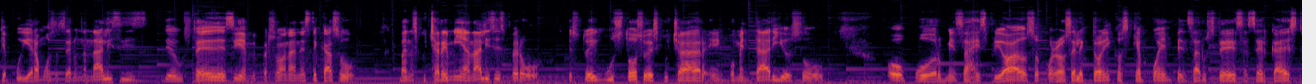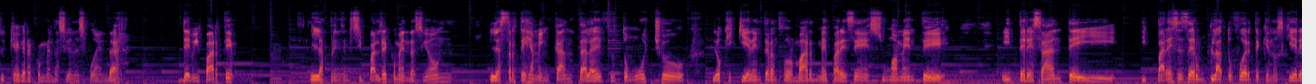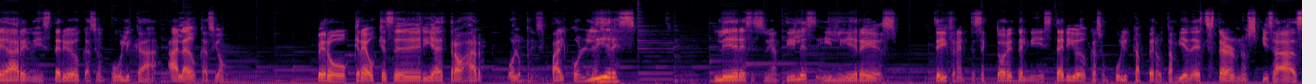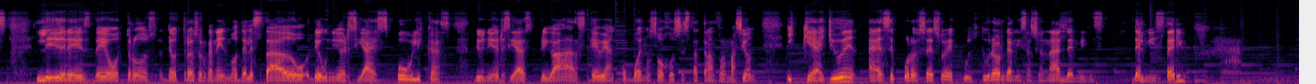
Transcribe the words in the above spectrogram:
que pudiéramos hacer un análisis de ustedes y de mi persona. En este caso, van a escuchar mi análisis, pero estoy gustoso de escuchar en comentarios o, o por mensajes privados o correos electrónicos qué pueden pensar ustedes acerca de esto y qué recomendaciones pueden dar. De mi parte, la principal recomendación, la estrategia me encanta, la disfruto mucho, lo que quieren transformar me parece sumamente interesante y, parece ser un plato fuerte que nos quiere dar el Ministerio de Educación Pública a la educación. Pero creo que se debería de trabajar, o lo principal, con líderes, líderes estudiantiles y líderes de diferentes sectores del Ministerio de Educación Pública, pero también externos, quizás líderes de otros, de otros organismos del Estado, de universidades públicas, de universidades privadas, que vean con buenos ojos esta transformación y que ayuden a ese proceso de cultura organizacional del, del Ministerio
